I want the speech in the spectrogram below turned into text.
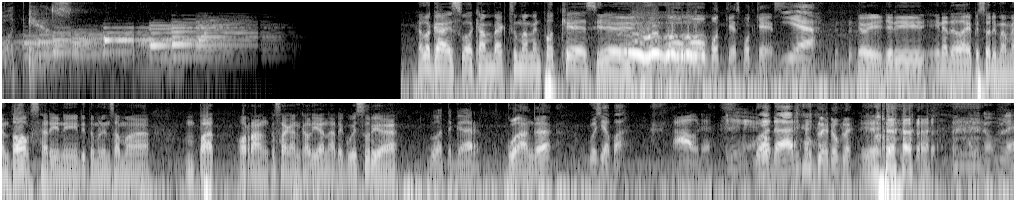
Podcast Hello guys, welcome back to Mamen Podcast. Yeay. Oh, podcast podcast. Iya. Yoi, jadi ini adalah episode Mamen Talks. Hari ini ditemenin sama empat orang kesayangan kalian. Ada gue Surya. Gua Tegar Gua Angga, Gue siapa? Tahu deh Gue Adan. doble doble. Iya. Ada doble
